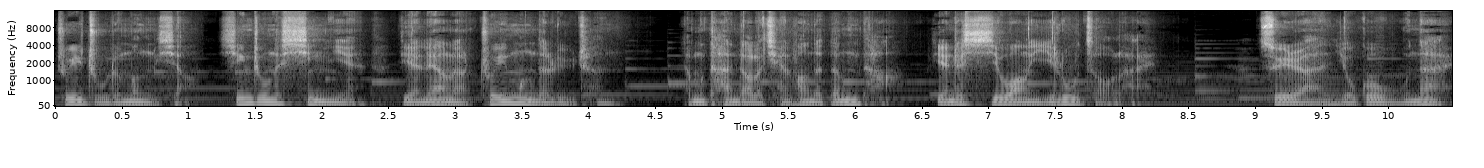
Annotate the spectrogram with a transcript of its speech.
追逐着梦想。心中的信念点亮了追梦的旅程，他们看到了前方的灯塔，沿着希望一路走来。虽然有过无奈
